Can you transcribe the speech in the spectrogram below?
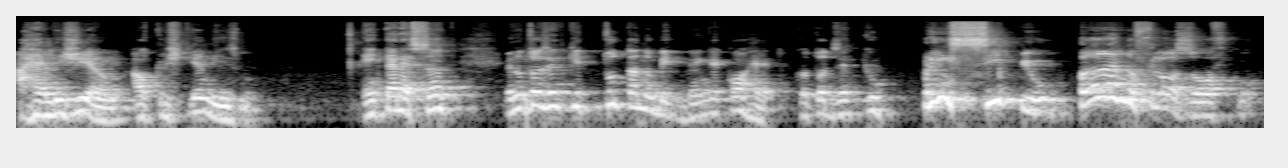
à religião, ao cristianismo. É interessante, eu não estou dizendo que tudo está no Big Bang é correto, eu estou dizendo que o princípio, o pano filosófico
